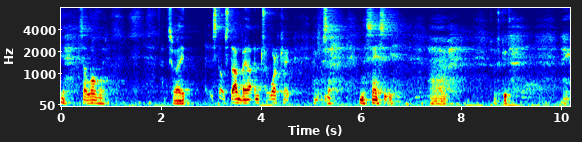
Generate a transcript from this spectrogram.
yeah, it's a long one. That's why I still stand by that intro workout. I think it's a necessity. Uh, so it's good. Right,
